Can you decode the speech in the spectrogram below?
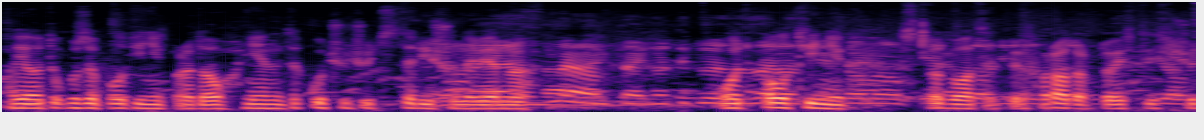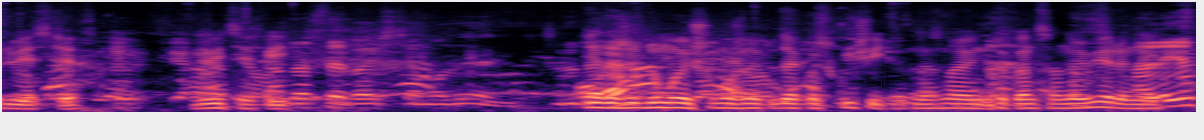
А я таку за полтинник продав. Не, не таку чуть-чуть старішу, наверное. От полтинник, 120 перфоратор, то есть 1200. Дивіться, який. Я даже думаю, що можна туди якось включити. От не знаю, до кінця не уверений.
